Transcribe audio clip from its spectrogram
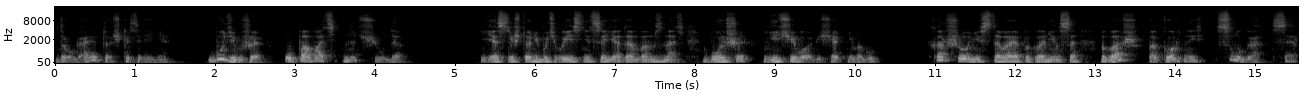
другая точка зрения. Будем же уповать на чудо. Если что-нибудь выяснится, я дам вам знать. Больше ничего обещать не могу. Хорошо, не вставая, поклонился. Ваш покорный слуга, сэр.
